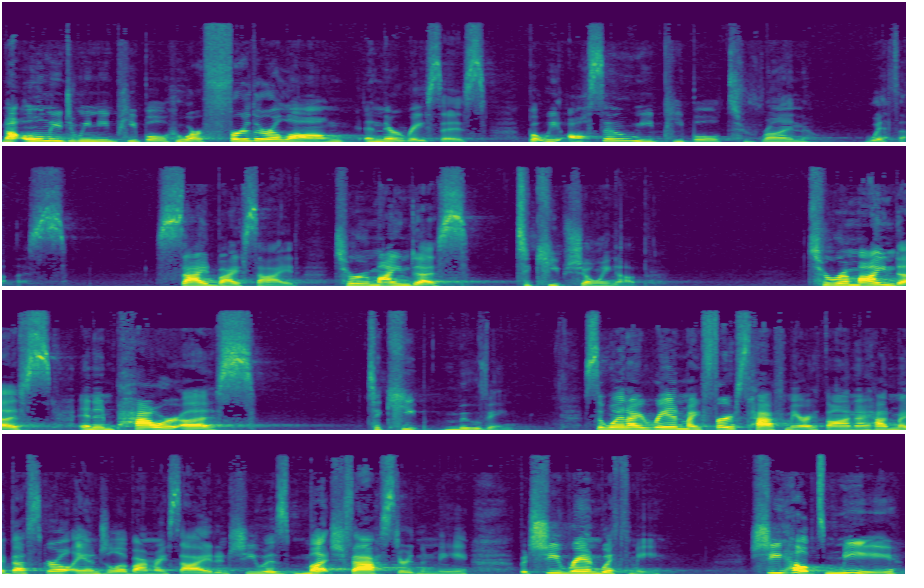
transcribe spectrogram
not only do we need people who are further along in their races, but we also need people to run with us, side by side, to remind us to keep showing up, to remind us and empower us to keep moving. So, when I ran my first half marathon, I had my best girl, Angela, by my side, and she was much faster than me, but she ran with me. She helped me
